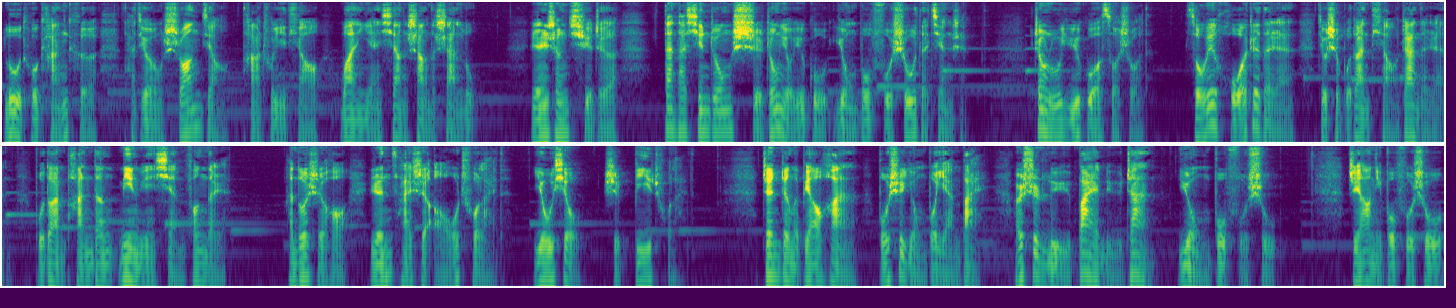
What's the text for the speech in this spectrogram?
路途坎坷，他就用双脚踏出一条蜿蜒向上的山路。人生曲折，但他心中始终有一股永不服输的精神。正如雨果所说的：“所谓活着的人，就是不断挑战的人，不断攀登命运险峰的人。”很多时候，人才是熬出来的，优秀是逼出来的。真正的彪悍不是永不言败，而是屡败屡战，永不服输。只要你不服输，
